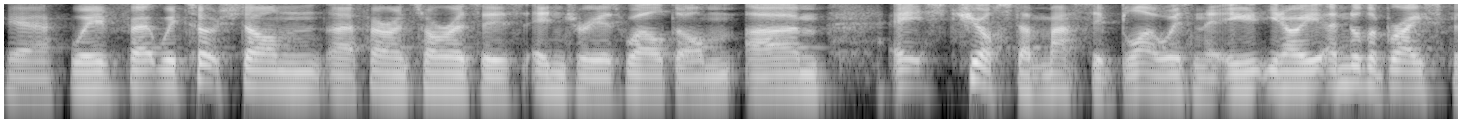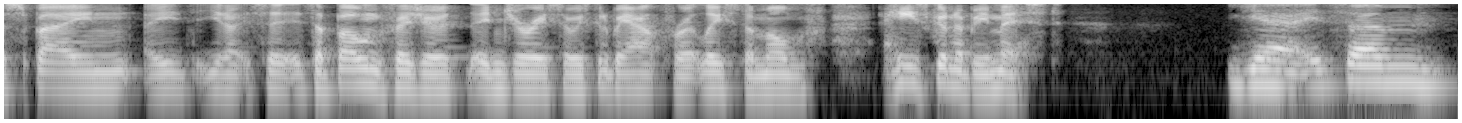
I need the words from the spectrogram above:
Yeah, we've uh, we touched on uh, Ferran Torres' injury as well, Dom. Um, it's just a massive blow, isn't it? He, you know, another brace for Spain. He, you know, it's a, it's a bone fissure injury, so he's going to be out for at least a month. He's going to be missed. Yeah, it's um,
